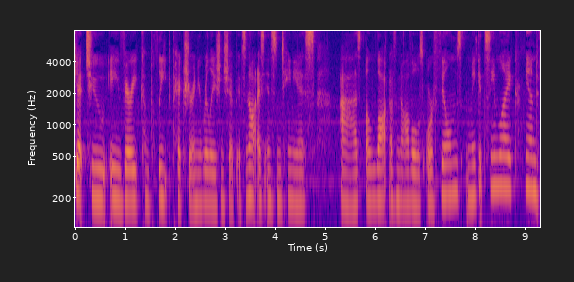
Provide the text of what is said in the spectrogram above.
get to a very complete picture in your relationship. It's not as instantaneous as a lot of novels or films make it seem like. And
